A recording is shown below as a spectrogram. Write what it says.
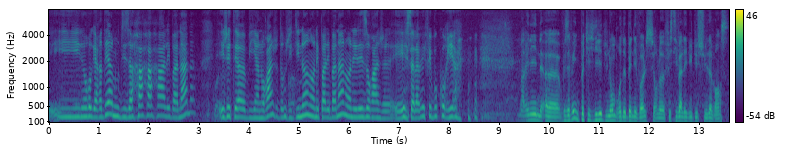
il nous regardait en nous disant ha ha ha les bananes. Et j'étais habillée en orange, donc j'ai dit non, on n'est pas les bananes, on est les oranges. Et ça l'avait fait beaucoup rire. Marilyn, euh, vous avez une petite idée du nombre de bénévoles sur le Festival Nuits du Sud avance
